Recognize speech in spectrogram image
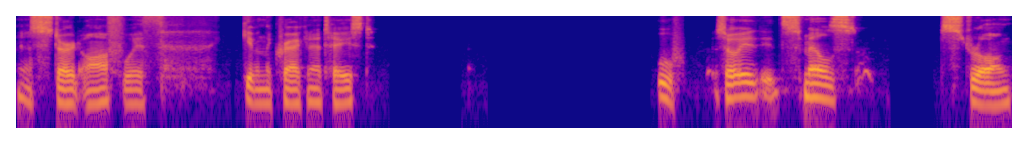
I'm going to start off with giving the Kraken a taste. Ooh, so it, it smells strong.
